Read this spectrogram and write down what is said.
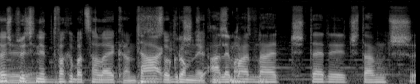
e, 6,2 chyba cala ekran, to tak, jest ogromny jak na ale ma smartfon. nawet 4 czy tam 3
